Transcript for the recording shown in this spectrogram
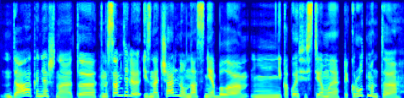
да, конечно. Это на самом деле изначально у нас не было никакой системы рекрутмента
